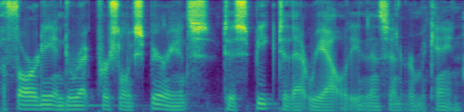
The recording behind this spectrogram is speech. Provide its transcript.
authority and direct personal experience to speak to that reality than Senator McCain.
